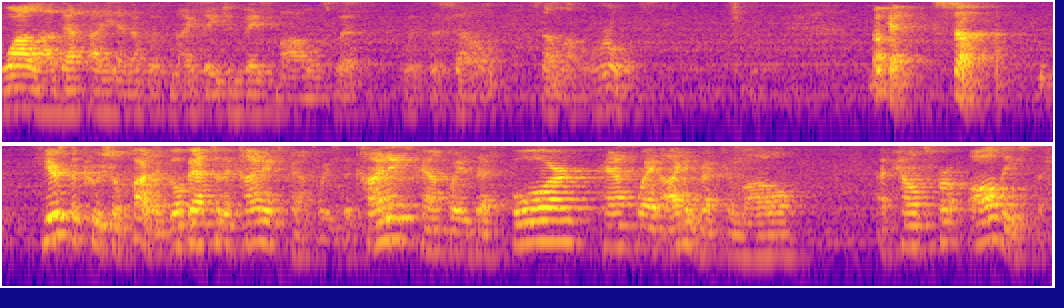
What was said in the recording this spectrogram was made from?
Voila, that's how you end up with nice agent-based models with, with the cell, cell level rules. Okay, so here's the crucial part. I go back to the kinase pathways. The kinase pathways, that four pathway eigenvector model, accounts for all these things.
